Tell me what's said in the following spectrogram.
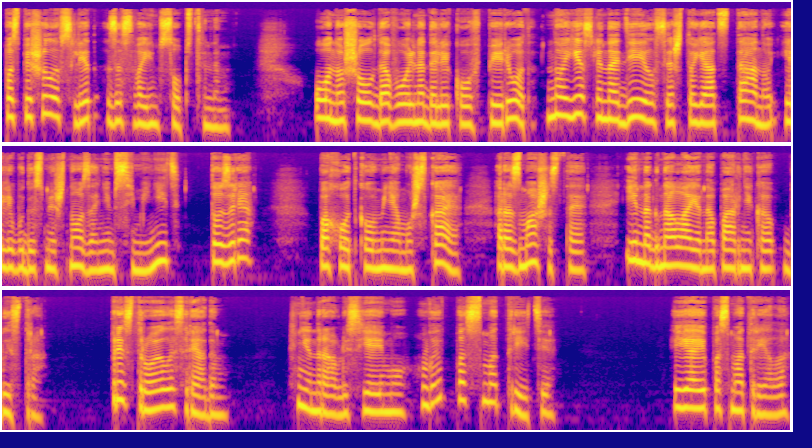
поспешила вслед за своим собственным. Он ушел довольно далеко вперед, но если надеялся, что я отстану или буду смешно за ним семенить, то зря. Походка у меня мужская, размашистая, и нагнала я напарника быстро пристроилась рядом. Не нравлюсь я ему, вы посмотрите. Я и посмотрела,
